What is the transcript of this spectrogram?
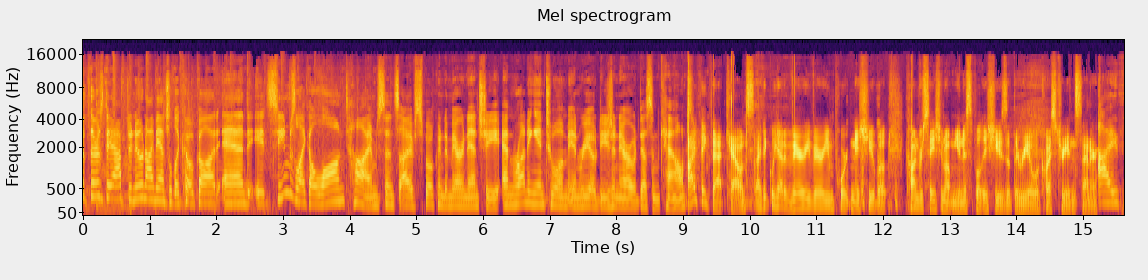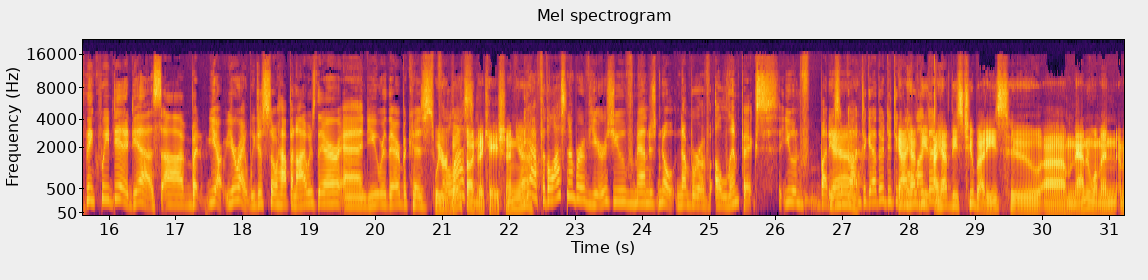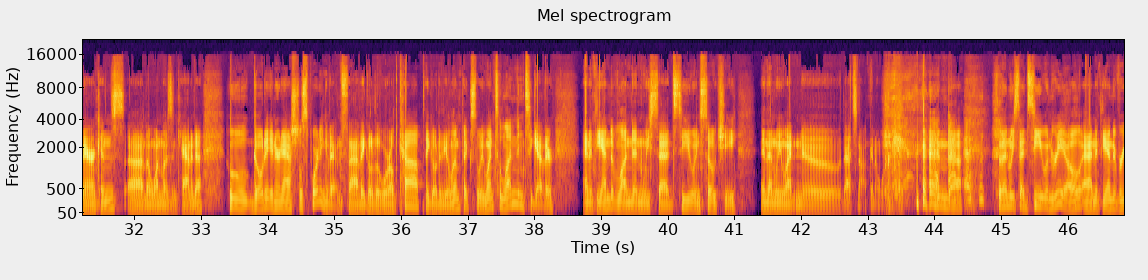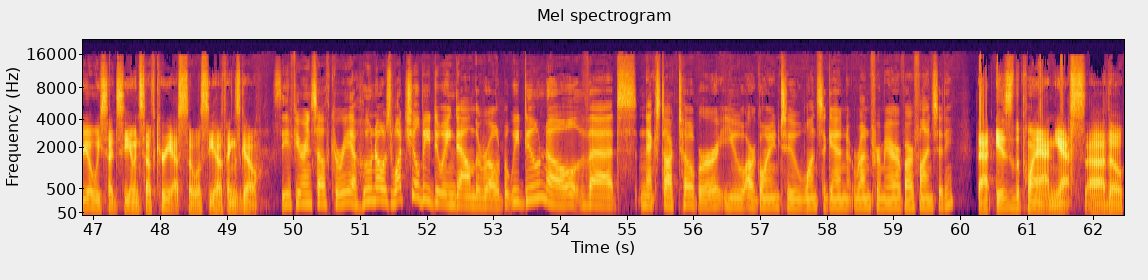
Good Thursday afternoon. I'm Angela Kokott, and it seems like a long time since I've spoken to Mayor Nenshi, and running into him in Rio de Janeiro doesn't count. I think that counts. I think we had a very, very important issue about conversation about municipal issues at the Rio Equestrian Center. I think we did, yes. Uh, but yeah, you're right. We just so happened I was there and you were there because we were both last, on vacation. Yeah. Yeah. For the last number of years, you've managed no number of Olympics. You and buddies Yeah. have gotten together. Did you Yeah, go I have London? these. I have these two buddies who, um, man and woman, Americans. Uh, the one lives in Canada, who go to international sporting events. Uh, they go to the World Cup. They go to the Olympics. So we went to London together, and at the end of London, we said, "See you in Sochi." And then we went, "No, that's not going to work." and uh, so then we said, "See you in Rio." And at the end of Rio, we said, "See you in South Korea." So we'll see how things go. See if you're in South Korea. Who knows what you'll be doing down the road? But we do know that next October you are going to once again run for mayor of our fine city. That is the plan, yes. Uh, though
